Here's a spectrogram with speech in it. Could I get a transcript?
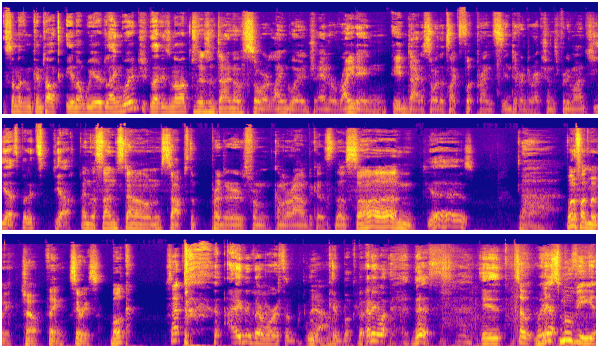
some of them can talk in a weird language that is not. there's a dinosaur language and writing in dinosaur that's like footprints in different directions, pretty much. Yes, but it's yeah. And the sunstone stops the predators from coming around because the sun. Yes. Ah, What a fun movie, show, thing, series, book, set. I think there were some Yeah. kid books, but anyway, this is So Well, this yeah. movie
